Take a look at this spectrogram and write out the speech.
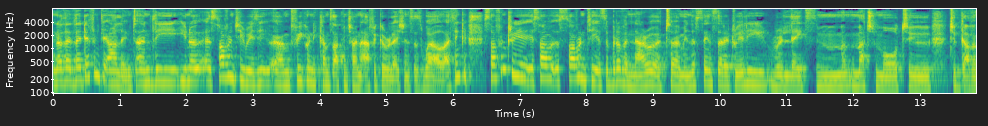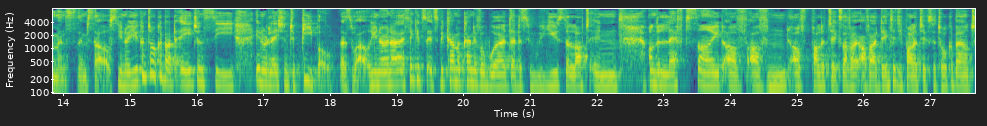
no, they, they definitely are linked, and the you know uh, sovereignty really um, frequently comes up in China-Africa relations as well. I think sovereignty sovereignty is a bit of a narrower term in the sense that it really relates m- much more to to governments themselves. You know, you can talk about agency in relation to people as well. You know, and I think it's it's become a kind of a word that is used a lot in on the left side of of of politics of of identity politics to talk about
